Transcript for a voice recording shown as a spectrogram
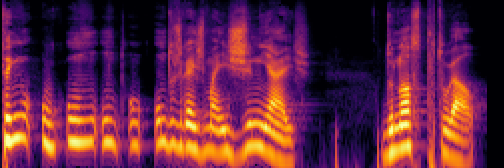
Tem um, um, um, um dos gajos mais geniais do nosso Portugal.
